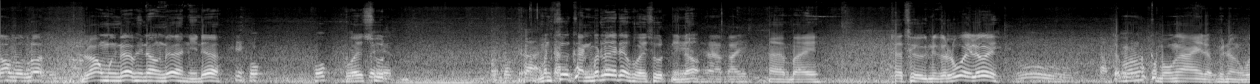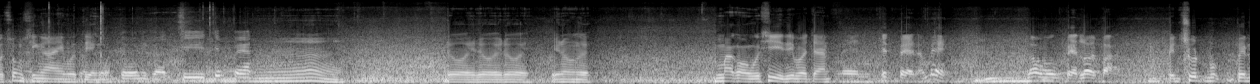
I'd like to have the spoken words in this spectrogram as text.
ลองเบิ่งรถลองมึงเด้อพี่น้องเด้อนี่เด้อหกหกหวยสุด มันคือกันเบิดเลยได้อหวยสุดนี่เนาะหาไปห้าใบถ้าถึกนี่ก็รวยเลยโอ้แต่มันก็บ่ง่ายดอกพี่น้องบ่ส่งสิง่ายบ่เตียงบ่โตนี่ก็สี่เจ็ดแปดอ่าโดยโดยโดยพี่น้องเอ้ย มากกว่าเบซี่ที่บ่อาจารย์ แมนเจ็ดแปดเอาแม่อืมลองมึงแปดร้อยบาทเป็นชุดบ่เป็น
